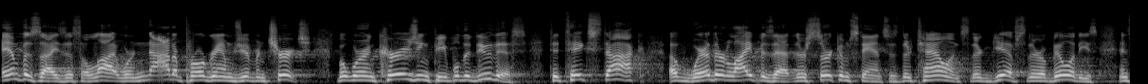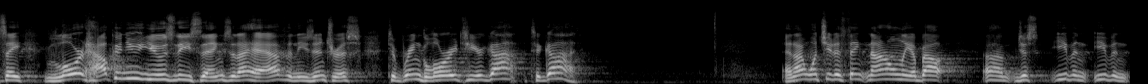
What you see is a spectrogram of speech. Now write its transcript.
emphasize this a lot. We're not a program driven church, but we're encouraging people to do this, to take stock of where their life is at, their circumstances, their talents, their gifts, their abilities, and say, Lord, how can you use these things that I have and these interests to bring glory to, your God, to God? And I want you to think not only about um, just even, even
